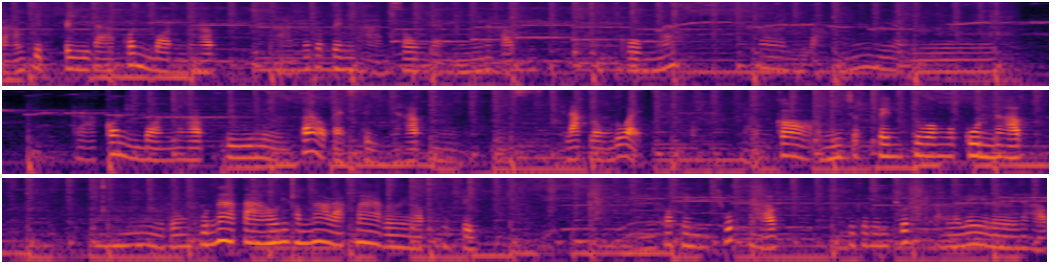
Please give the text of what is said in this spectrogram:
สามสิบปีดาก้นบอลนะครับฐานก็จะเป็นฐานทรงแบบนี้นะครับคมนะ ด้านหลังเนี่ยมีดราก้อนบอลนะครับปี1984 นะครับนี่มีสัญลักลงด้วย แล้วก็อันนี้จะเป็นตัวงกุลนะครับตัวงกุลหน้าตาเขานี่ทำน่ารักมากเลยครับดูสิอันนี้ก็เป็นชุดนะครับนี่ก็เป็นชุดอาราเล่เลยนะครับ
